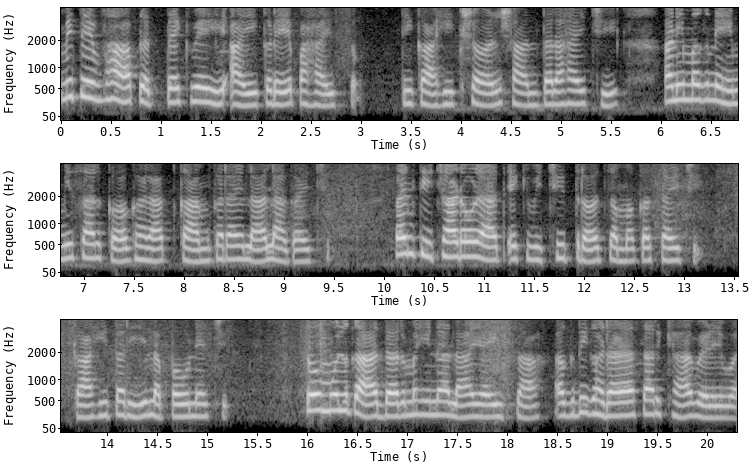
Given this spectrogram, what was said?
मी तेव्हा प्रत्येक वेळी आईकडे पाहायचं. ती काही क्षण शांत राहायची आणि मग नेहमीसारखं घरात काम करायला लागायची. पण तिच्या डोळ्यात एक विचित्र चमक असायची काहीतरी लपवण्याची. तो मुलगा दर महिन्याला यायचा अगदी घड्याळासारख्या वेळेवर.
